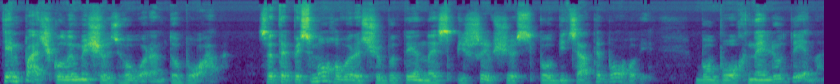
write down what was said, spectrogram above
Тим паче, коли ми щось говоримо до Бога. Святе письмо говорить, щоб ти не спішив щось пообіцяти Богові, бо Бог не людина.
